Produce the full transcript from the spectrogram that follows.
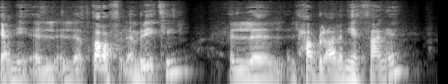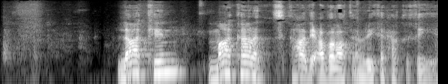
يعني ال- ال- الطرف الأمريكي ال- الحرب العالمية الثانية. لكن ما كانت هذه عضلات أمريكا الحقيقية.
